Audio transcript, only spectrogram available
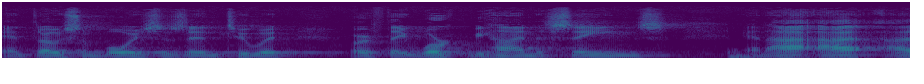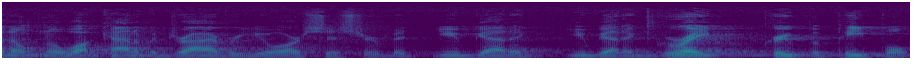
and throw some voices into it, or if they work behind the scenes. And I, I, I, don't know what kind of a driver you are, sister, but you've got a, you've got a great group of people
